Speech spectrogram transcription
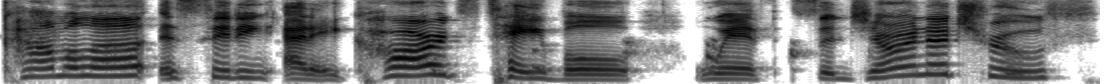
Kamala is sitting at a cards table with Sojourner Truth,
